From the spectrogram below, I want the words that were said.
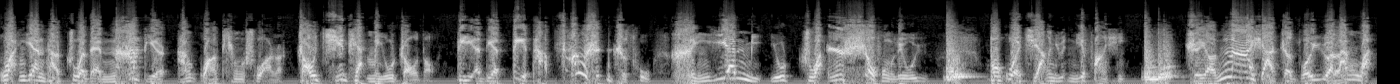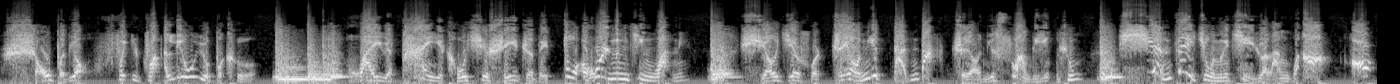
关键他住在哪地儿？俺光听说了，找几天没有找到。爹爹对他藏身之处很严密，有专人侍奉刘玉。不过将军，你放心，只要拿下这座月兰关，烧不掉，非抓刘玉不可。怀玉叹一口气，谁知得多会儿能进关呢？小姐说：“只要你胆大，只要你算个英雄，现在就能进月兰关啊！”好，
